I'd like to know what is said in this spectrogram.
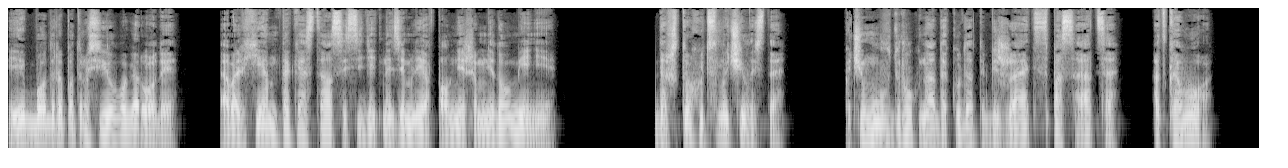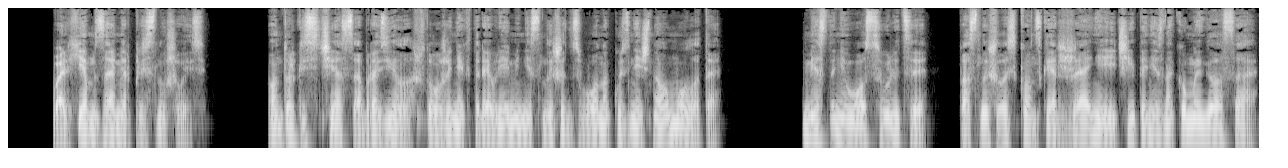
и бодро потрусил в огороды, а Вальхем так и остался сидеть на земле в полнейшем недоумении. Да что хоть случилось-то? Почему вдруг надо куда-то бежать, спасаться? От кого? Вальхем замер, прислушиваясь. Он только сейчас сообразил, что уже некоторое время не слышит звона кузнечного молота. Вместо него с улицы послышалось конское ржание и чьи-то незнакомые голоса.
